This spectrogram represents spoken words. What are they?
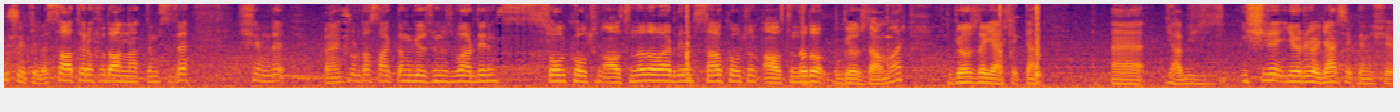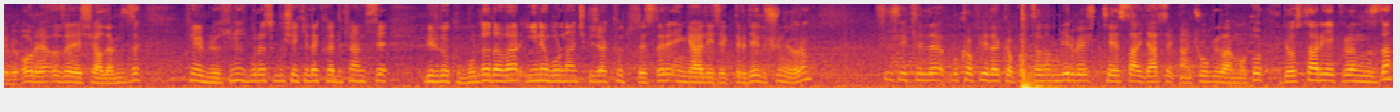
bu şekilde. Sağ tarafı da anlattım size. Şimdi ben şurada saklama gözümüz var dedim. Sol koltuğun altında da var dedim. Sağ koltuğun altında da bu gözden var. Bu göz de gerçekten ee, ya bir işe yarıyor gerçekten işe yarıyor. Oraya özel eşyalarınızı koyabiliyorsunuz. Burası bu şekilde kadifemsi bir doku. Burada da var. Yine buradan çıkacak kötü sesleri engelleyecektir diye düşünüyorum. Şu şekilde bu kapıyı da kapatalım. 1.5 TSI gerçekten çok güzel motor. Gösterge ekranınızda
